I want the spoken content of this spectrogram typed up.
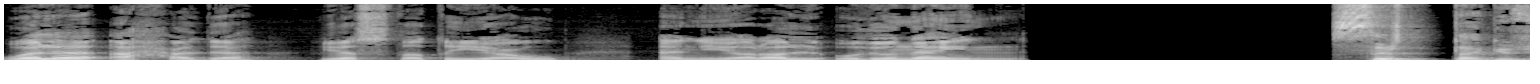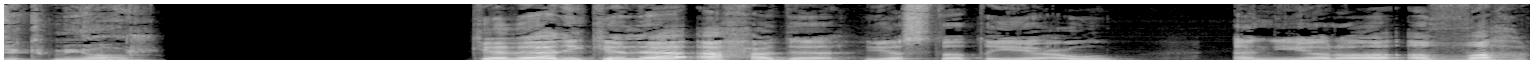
ولا أحد يستطيع أن يرى الأذنين Sırt da gözükmüyor. كذلك لا أحد يستطيع أن يرى الظهر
